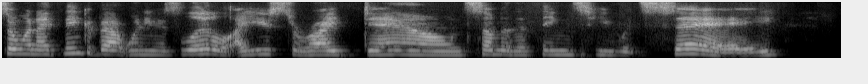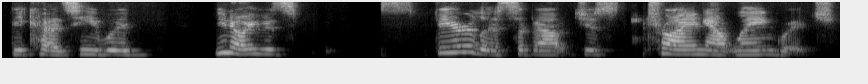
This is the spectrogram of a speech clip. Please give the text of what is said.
so when i think about when he was little i used to write down some of the things he would say because he would you know he was fearless about just trying out language,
